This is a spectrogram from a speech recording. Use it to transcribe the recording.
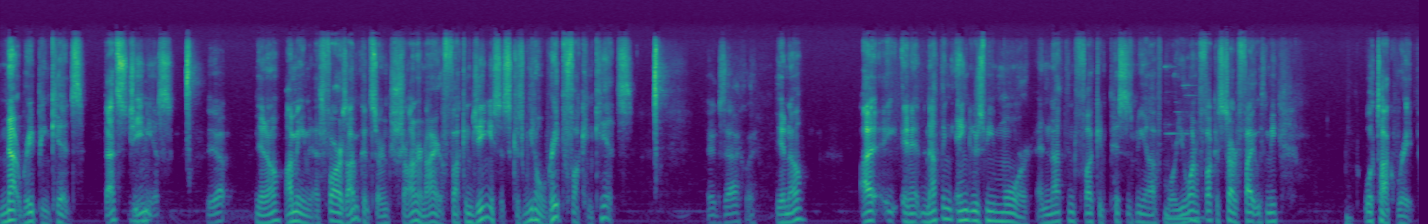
Not raping kids. That's mm-hmm. genius. Yep. You know, I mean, as far as I'm concerned, Sean and I are fucking geniuses because we don't rape fucking kids. Exactly. You know, I and it, nothing angers me more, and nothing fucking pisses me off more. You want to mm-hmm. fucking start a fight with me? We'll talk rape.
